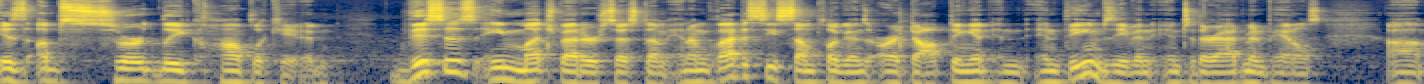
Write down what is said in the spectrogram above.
is absurdly complicated. This is a much better system, and I'm glad to see some plugins are adopting it and, and themes even into their admin panels. Uh,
